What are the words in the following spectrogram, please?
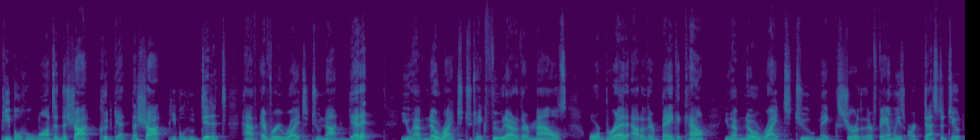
People who wanted the shot could get the shot. People who didn't have every right to not get it. You have no right to take food out of their mouths or bread out of their bank account. You have no right to make sure that their families are destitute.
